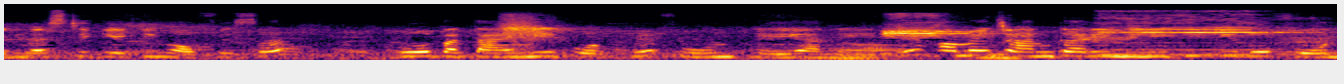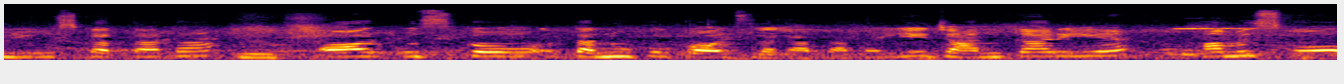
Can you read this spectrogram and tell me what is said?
इन्वेस्टिगेटिंग ऑफिसर वो बताएँगे कोर्ट में फ़ोन थे या नहीं थे। हमें जानकारी मिली थी कि वो फ़ोन यूज़ करता था और उसको तनु को कॉल्स लगाता था। ये जानकारी है हम इसको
